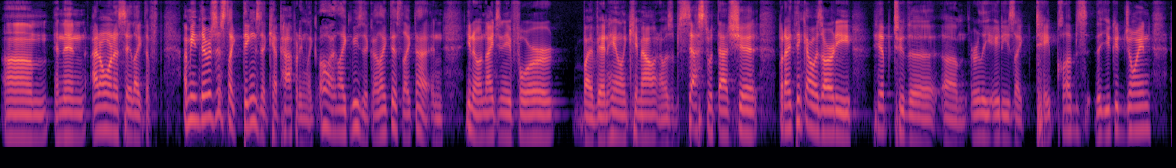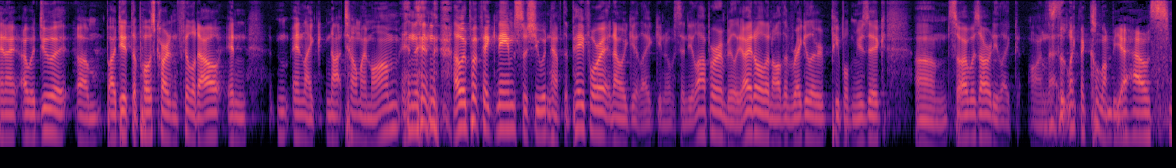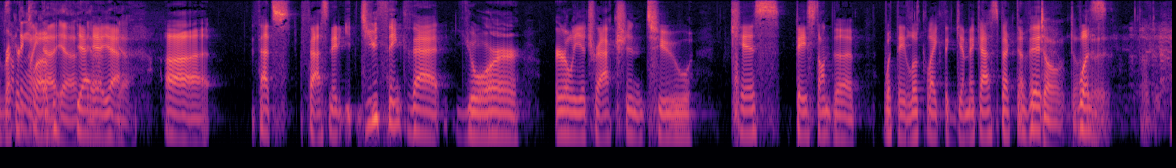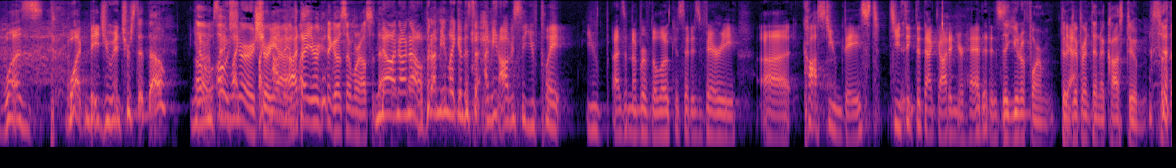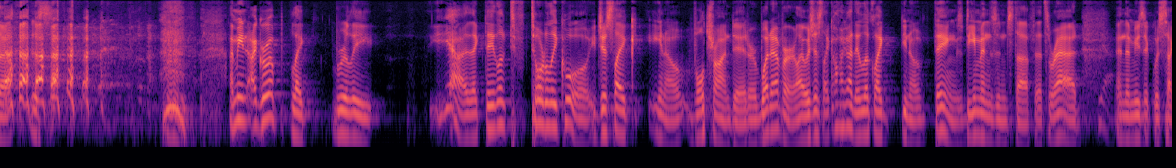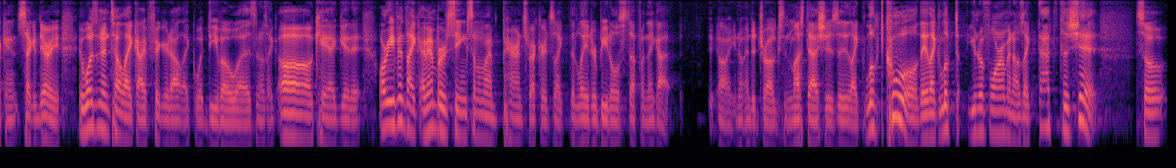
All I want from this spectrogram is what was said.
Um, and then I don't want to say like the, I mean, there was just like things that kept happening, like, oh, I like music, I like this, like that. And, you know, 1984 by Van Halen came out and I was obsessed with that shit. But I think I was already hip to the um, early 80s like tape clubs that you could join. And I, I would do it, um, I'd get the postcard and fill it out and, and like not tell my mom. And then I would put fake names so she wouldn't have to pay for it. And I would get like, you know, Cyndi Lauper and Billy Idol and all the regular people music. Um, so I was already like on that. like the Columbia House record Something like club? that, yeah, yeah, yeah, yeah, yeah. Uh, that's fascinating. Do you think that your early attraction to Kiss, based on the what they look like, the gimmick aspect of it, Don't- don't do was it. Was what made you interested, though? You know what oh, I'm saying? oh, Like- sure, like sure, yeah. they, I like- thought you were going to go somewhere else with that. no, no, no. But I mean, like in this, I mean, obviously you've played. You, as a member of the Locust, that is very uh, costume based. Do you think that that got in your head? It is. The uniform, they're Yeah. different than a costume. So that is. I mean, I grew up like really, yeah, like they looked totally cool, just like you know Voltron did or whatever. I was just like, oh my god, they look like you know things, demons and stuff. That's rad. Yeah. And the music was second secondary. It wasn't until like I figured out like what Devo was, and I was like, oh, okay, I get it. Or even like I remember seeing some of my parents' records, like the later Beatles stuff, when they got uh, you know into drugs and mustaches. They like looked cool. They like looked uniform, and I was like, that's the shit. So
